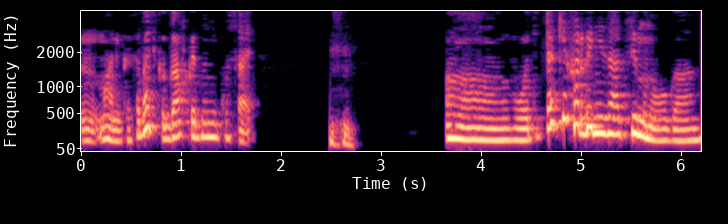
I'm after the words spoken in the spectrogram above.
маленькая собачка гавкает, но не кусает. Mm-hmm. А, вот. Таких организаций много.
